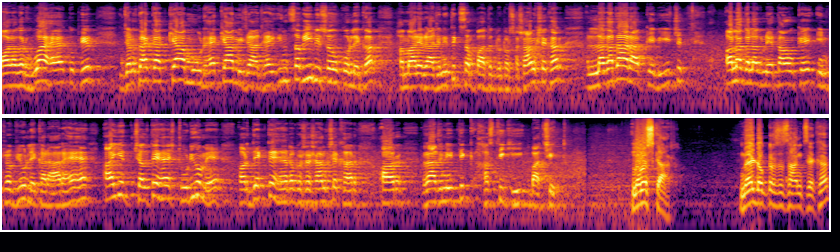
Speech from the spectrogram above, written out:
और अगर हुआ है तो फिर जनता का क्या मूड है, क्या मिजाज है? इन सभी विषयों को लेकर हमारे राजनीतिक संपादक डॉक्टर शशांक शेखर लगातार आपके बीच अलग अलग नेताओं के इंटरव्यू लेकर आ रहे हैं। आइए चलते हैं स्टूडियो में और देखते हैं डॉक्टर शशांक शेखर और राजनीतिक हस्ती की बातचीत। नमस्कार, मैं doctor Shashank Shekhar.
